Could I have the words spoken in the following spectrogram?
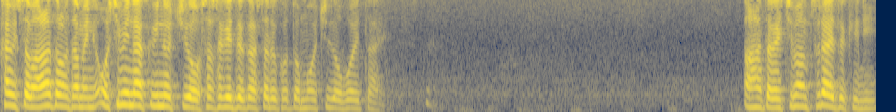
神様あなたのために惜しみなく命を捧げてくださることをもう一度覚えたい。あなたが一番辛い時に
